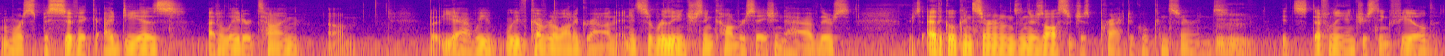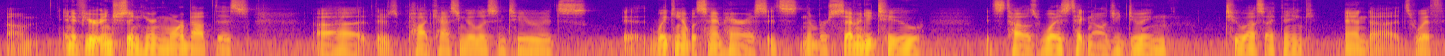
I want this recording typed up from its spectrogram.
more specific ideas at a later time. Um, but yeah, we've we've covered a lot of ground, and it's a really interesting conversation to have. There's there's ethical concerns, and there's also just practical concerns. And It's definitely an interesting field. Um, and if you're interested in hearing more about this, uh, there's a podcast you can go listen to. It's Waking Up with Sam Harris. It's number 72. Its title is What is Technology Doing to Us, I think. And uh, it's with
